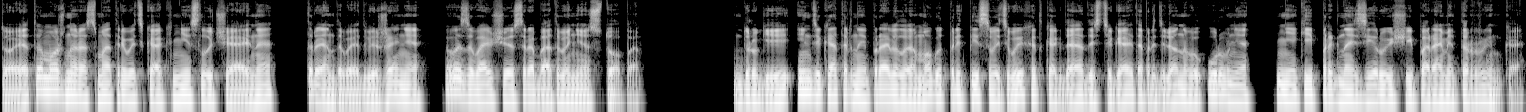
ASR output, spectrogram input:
то это можно рассматривать как неслучайное трендовое движение, вызывающее срабатывание стопа. Другие индикаторные правила могут предписывать выход, когда достигает определенного уровня некий прогнозирующий параметр рынка.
